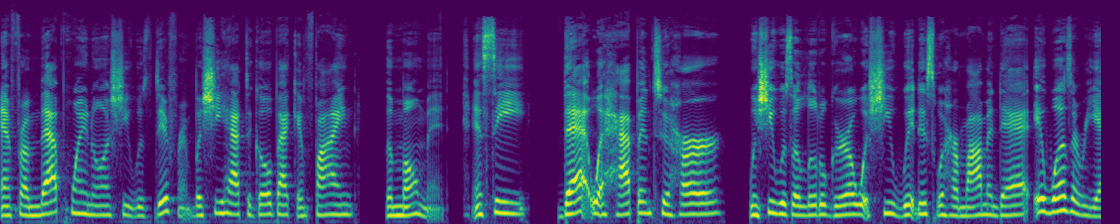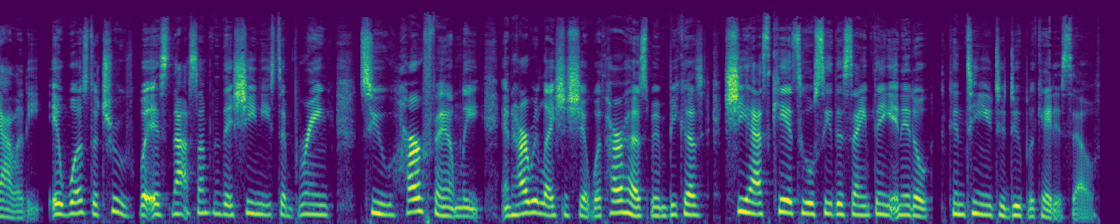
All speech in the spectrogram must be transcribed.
And from that point on, she was different, but she had to go back and find the moment and see that what happened to her when she was a little girl, what she witnessed with her mom and dad, it was a reality. It was the truth, but it's not something that she needs to bring to her family and her relationship with her husband because she has kids who will see the same thing and it'll continue to duplicate itself.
